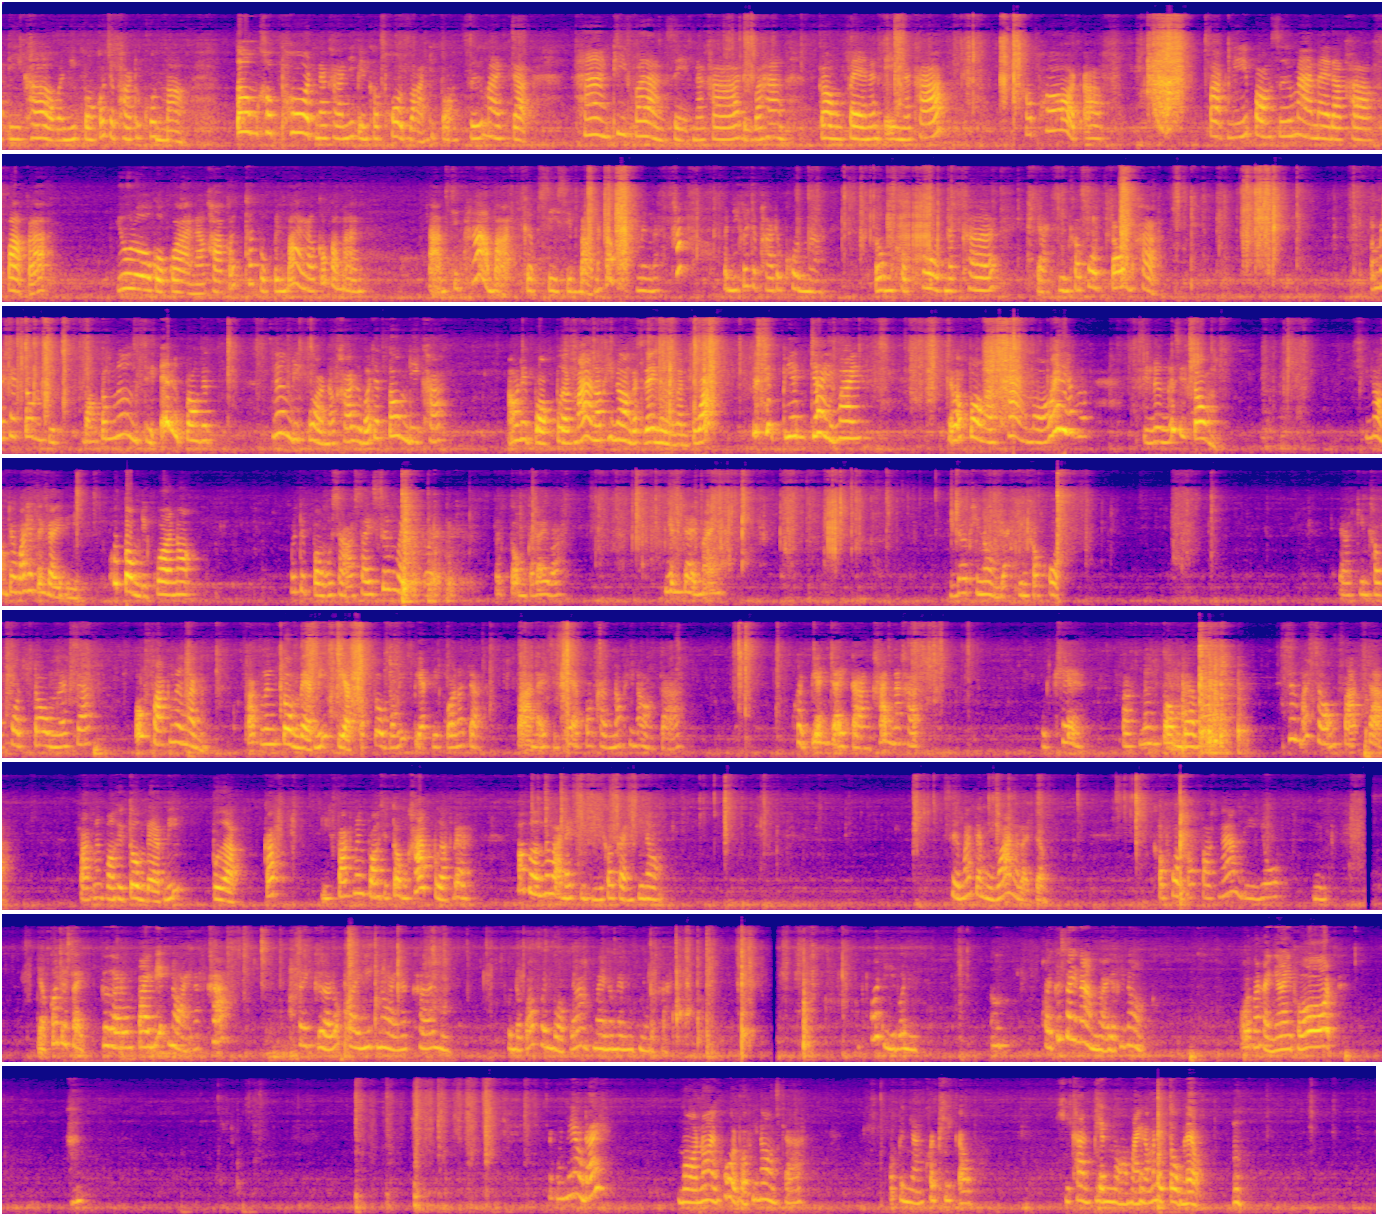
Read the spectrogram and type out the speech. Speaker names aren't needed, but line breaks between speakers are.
วัสดีค่ะ วันนี้ปองก็จะพาทุกคนมา ต้มข้าวโพดนะคะ นี่เป็นข้าวโพดหวานที่ปองซื้อมาจากห้างที่ฝรั่งเศสนะคะ หรือว่าห้างกองแฟนั่นเองนะคะข้าวโพดอะฝักนี้ปองซื้อมาในราคาฝักละยูโรกว่าๆนะคะ ก็ถ้าตกเป็นบ้านเราก็ประมาณ 35 บาทเกือบ40 บาทนะคะฝักหนึ่งนะคะวันนี้ก็จะพาทุกคนมาต้มข้าวโพดนะคะ อยากกินข้าวโพดต้มค่ะ เอาไม่ใช่ต้มสิปองต้องนึ่งสิเอ๊ะหรือปองจะนึ่งดีกว่านะคะ หรือว่าจะต้มดีคะเอาในปอกเปลือกมากแล้วพี่น้องก็จะได้หนึ่งกันตัวแล้วจะเปลี่ยนใจไหมแต่ว่าปองอะข้างหมอไว้แล้วนะสิหนึ่งหรือสิต้มพี่น้องจะว่าให้จังใดดีก็ต้มดีกว่าเนาะว่าจะปองอุตสาห์ใส่ซึ่งไว้เลยจะต้มก็ได้ปะเปลี่ยนใจไหมเด้อพี่น้องอยากกินข้าวโพดอยากกินข้าวโพดต้มนะจ๊ะโอ้ฟักหนึ่งอัน ฟักหนึ่งต้มแบบนี้เปียกกับต้มแบบไม่เปียกดีกว่านะจ๊ะปลาไหนสิแซ่บกว่ากันเนาะพี่น้องจ๊ะค่อยเปลี่ยนใจกลางขั้นนะคะ โอเคฟักหนึ่งต้มแบบนี้ซื้อมาสองฟักจ้ะฟักหนึ่งปองสิต้มแบบนี้ เปลือกกับอีกฟักหนึ่งปองสิต้มข้าวเปลือกเลยมาเบิ่งกันว่าในสีดีก็กันพี่น้องซื้อมาแต่หมู่บ้านอะไรจ้ะข้าวโพดเขาฟักน้ำดีอยู่เดี๋ยวก็จะใส่เกลือลงไปนิดหน่อยนะคะ ใส่เกลือลงไปนิดหน่อยนะคะ คุณบอกว่าคุณบอกว่าไม่น้ำมันนิดหน่อค่ะพอดีวันนี้อืมข่อยก็ใส่น้ำหน่อยอะพี่น้องโอ้ยมันหายง่ายโพดแต่คนนี้เอาได้หมอน้อยโพดบอกพี่น้องจ้าว่าเป็นยังค่อยพลิกเอาขี้ข้านเปลี่ยนหมอใหม่แล้วไม่ได้ต้มแล้วอืม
